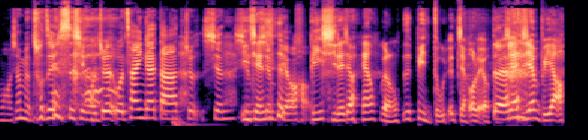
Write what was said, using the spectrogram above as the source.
我好像没有做这件事情，我觉得 我猜应该大家就先以前先不要好鼻息的交流，可能是病毒的交流。对，现在先不要。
